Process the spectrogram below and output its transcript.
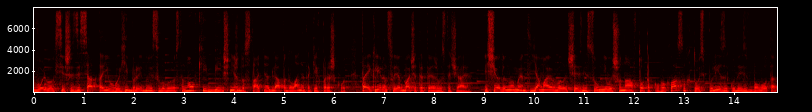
Потужності Volvo XC60 та його гібридної силової установки більш ніж достатньо для подолання таких перешкод. Та і кліренсу, як бачите, теж вистачає. І ще один момент: я маю величезні сумніви, що на авто такого класу хтось полізе кудись в болота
